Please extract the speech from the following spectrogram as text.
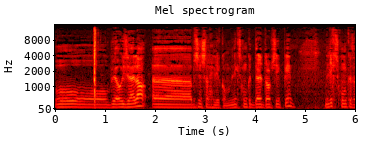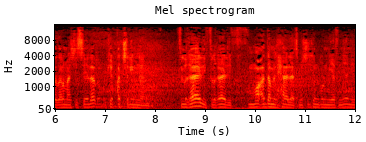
وبعجاله آه باش نشرح لكم. ملي تكون كدير dropshipping ملي تكون كتهضر مع شي seller وكيبقى تشري من عنده في الغالب في الغالب في معظم الحالات ماشي كنقول 100% mais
